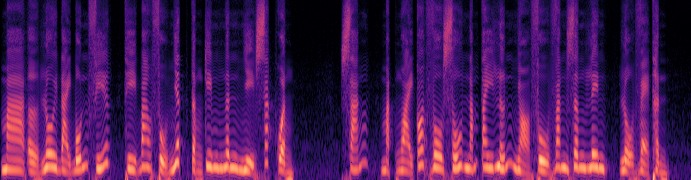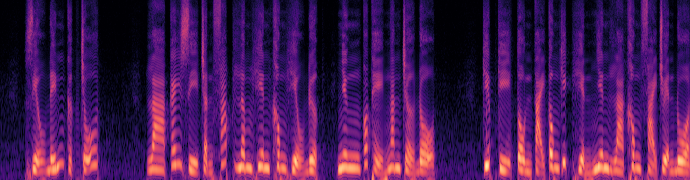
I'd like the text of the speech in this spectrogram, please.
Mà ở lôi đài bốn phía thì bao phủ nhất tầng kim ngân nhị sắc quần. Sáng, mặt ngoài có vô số nắm tay lớn nhỏ phù văn dâng lên, lộ vẻ thần. Diệu đến cực chỗ. Là cái gì trận pháp lâm hiên không hiểu được, nhưng có thể ngăn trở độ. Kiếp kỳ tồn tại công kích hiển nhiên là không phải chuyện đùa.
